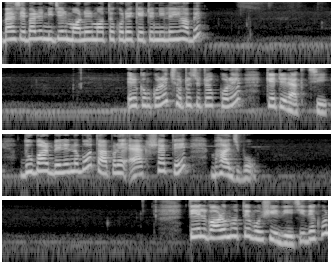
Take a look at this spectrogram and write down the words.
ব্যাস, এবারে নিজের মনের মতো করে কেটে নিলেই হবে। এরকম করে ছোট ছোট করে কেটে রাখছি। দুবার বেলে নেব, তারপরে একসাথে ভাজবো। তেল গরম হতে বসিয়ে দিয়েছি। দেখুন,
